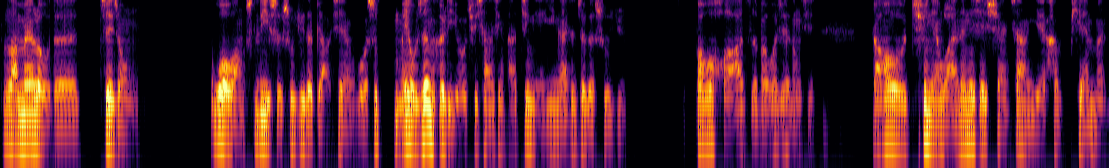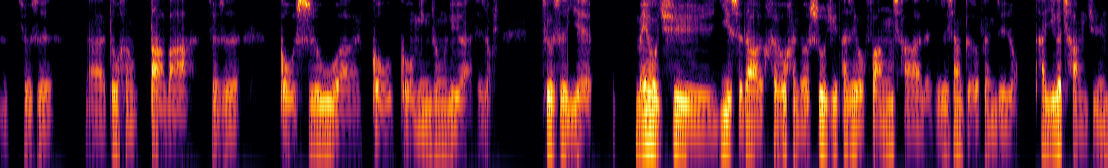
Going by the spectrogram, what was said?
Lamelo 的这种过往历史数据的表现，我是没有任何理由去相信他今年应该是这个数据，包括华子，包括这些东西。然后去年玩的那些选项也很偏门，就是呃都很大巴，就是狗失误啊、狗狗命中率啊这种，就是也没有去意识到还有很多数据它是有方差的，就是像得分这种，它一个场均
